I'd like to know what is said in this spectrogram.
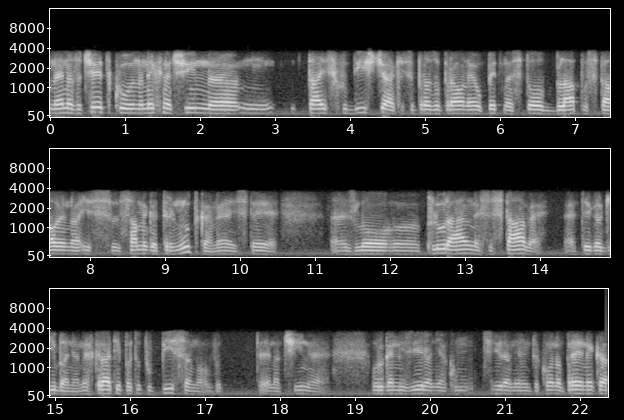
ne, na začetku na nek način uh, ta izhodišča, ki so pravzaprav ne, v 15. bila postavljena iz samega trenutka, ne, iz te uh, zelo uh, pluralne sestave ne, tega gibanja, ne, hkrati pa tudi upisano v te načine organiziranja, komuniciranja in tako naprej, neka,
